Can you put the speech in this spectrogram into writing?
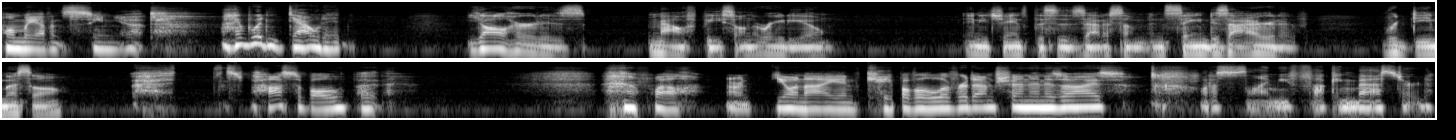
One we haven't seen yet. I wouldn't doubt it. Y'all heard his mouthpiece on the radio. Any chance this is out of some insane desire to redeem us all? It's possible, but. Well, aren't you and I incapable of redemption in his eyes? What a slimy fucking bastard.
